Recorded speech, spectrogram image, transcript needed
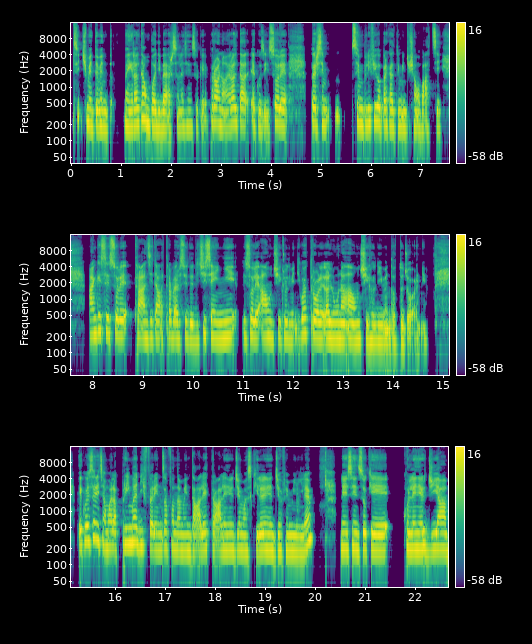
sì, ci mette 20... Beh, in realtà è un po' diverso, nel senso che, però no, in realtà è così, il Sole per, sem- semplifico perché altrimenti usciamo pazzi. Anche se il Sole transita attraverso i 12 segni, il Sole ha un ciclo di 24 ore, la Luna ha un ciclo di 28 giorni. E questa diciamo è la prima differenza fondamentale tra l'energia maschile e l'energia femminile, nel senso che con l'energia,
